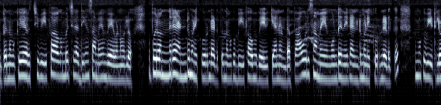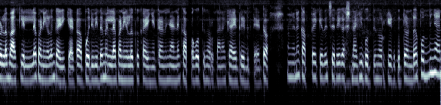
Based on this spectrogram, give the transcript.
അപ്പം നമുക്ക് ഇറച്ചി ബീഫ് ആകുമ്പോൾ ഇച്ചിരി അധികം സമയം വേവണമല്ലോ. അപ്പോൾ ഒരു ഒന്നര രണ്ട് മണിക്കൂറിന്റെ അടുത്ത് നമുക്ക് ബീഫ് ആകുമ്പോൾ വേവിക്കാനുണ്ട്. അപ്പോൾ ആ ഒരു സമയം കൊണ്ട് തന്നെ രണ്ട് മണിക്കൂറിന്റെ അടുത്ത് നമുക്ക് വീട്ടിലുള്ള ബാക്കി എല്ലാ പണികളും കഴിക്കാം കേട്ടോ. അപ്പോൾ ഒരുവിധം എല്ലാ പണികളൊക്കെ കഴിഞ്ഞിട്ടാണ് ഞാൻ കപ്പ കൊത്തി നുറുക്കാനൊക്കെ ആയിട്ട് എടുത്തേട്ടോ അങ്ങനെ കപ്പയൊക്കെ അത് ചെറിയ കഷ്ണാക്കി കൊത്തി നുറുക്കി എടുത്തിട്ടുണ്ട്. അപ്പോൾ ഒന്ന് ഞാൻ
